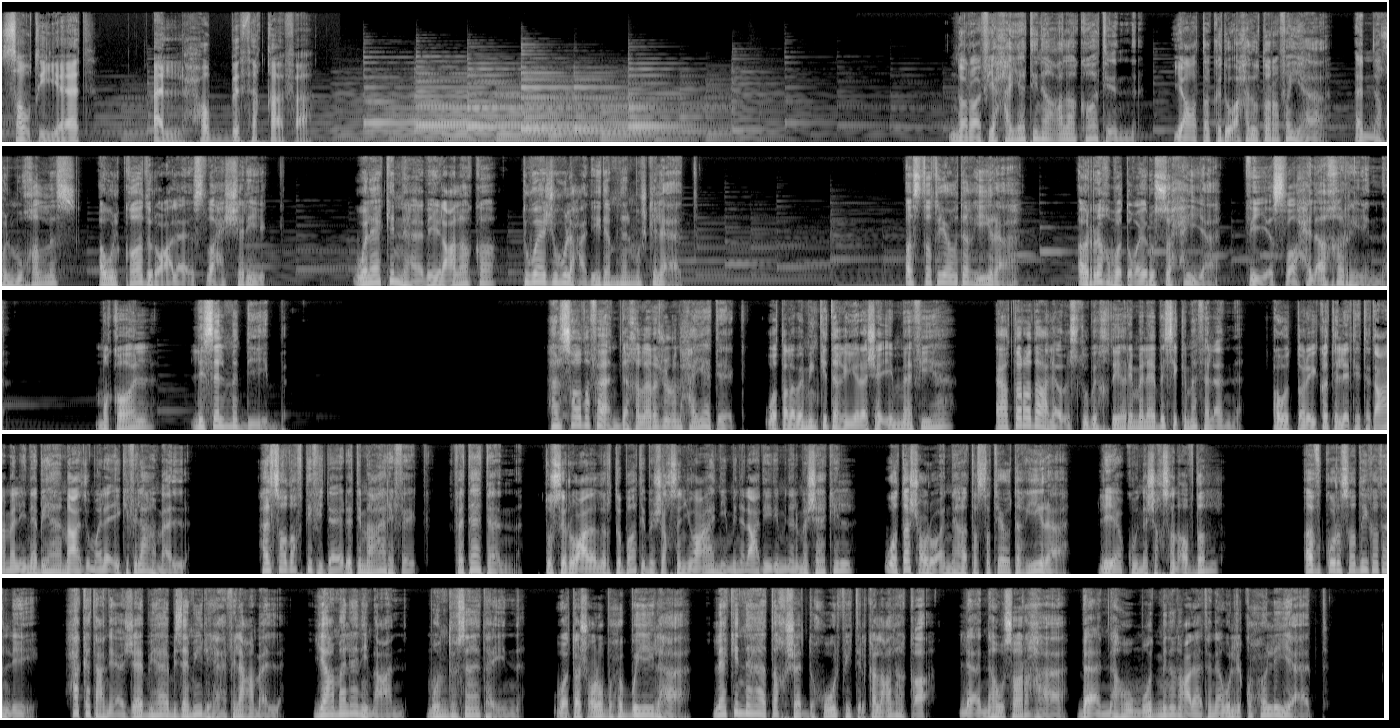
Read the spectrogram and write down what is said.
صوتيات الحب ثقافة. نرى في حياتنا علاقات يعتقد أحد طرفيها أنه المخلص أو القادر على إصلاح الشريك ولكن هذه العلاقة تواجه العديد من المشكلات. أستطيع تغييره الرغبة غير الصحية في إصلاح الآخرين. مقال لسلمى الديب. هل صادف أن دخل رجل حياتك وطلب منك تغيير شيء ما فيها؟ اعترض على أسلوب اختيار ملابسك مثلا أو الطريقة التي تتعاملين بها مع زملائك في العمل. هل صادفت في دائرة معارفك؟ فتاة تصر على الارتباط بشخص يعاني من العديد من المشاكل وتشعر أنها تستطيع تغييره ليكون شخصا أفضل؟ أذكر صديقة لي حكت عن إعجابها بزميلها في العمل. يعملان معا منذ سنتين وتشعر بحبه لها لكنها تخشى الدخول في تلك العلاقة لأنه صارحها بأنه مدمن على تناول الكحوليات.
